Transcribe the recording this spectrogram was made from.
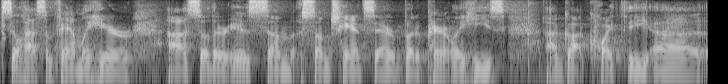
still has some family here, uh, so there is some some chance there. But apparently he's uh, got quite the uh,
